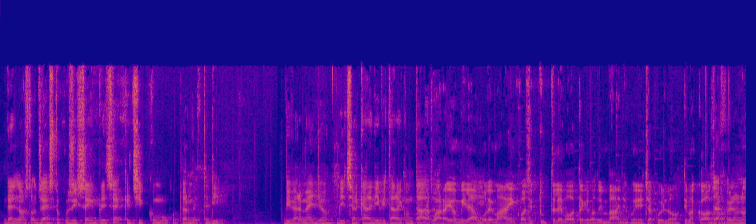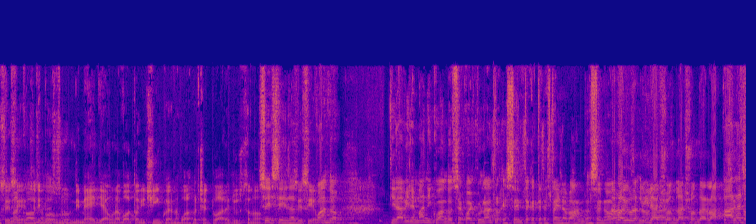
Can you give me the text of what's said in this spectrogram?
del nostro gesto così semplice che ci comunque permette di vivere meglio? Di cercare di evitare il Ma contagio? guarda, io mi lavo Sì. le mani quasi tutte le volte che vado in bagno, quindi già quello è un'ottima cosa. Già quello è un'ottima sì, sì, cosa, cioè, tipo, di media una volta ogni 5 è una buona percentuale, giusto? No? Sì, sì, esatto. Sì, sì, quando ti lavi le mani quando c'è qualcun altro che sente che te le stai lavando, se no... No, no, io lì no lascio, fa- lascio andare l'acqua Ah, senza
